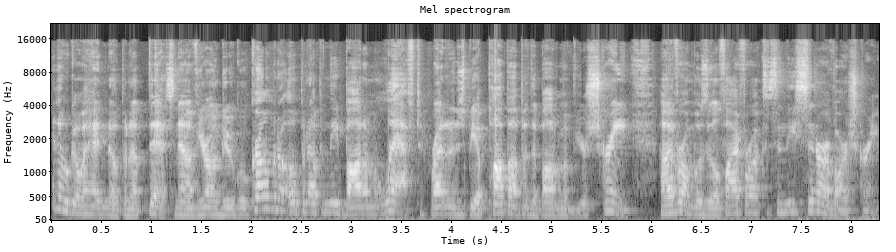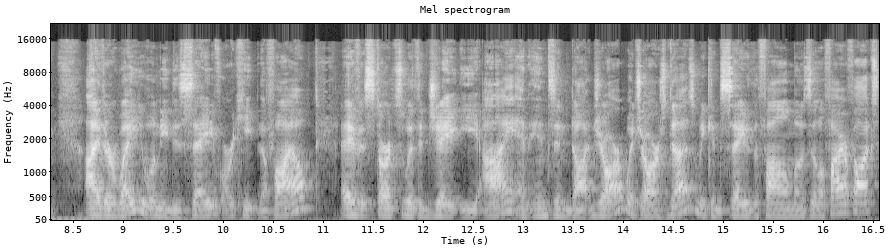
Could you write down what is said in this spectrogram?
and it will go ahead and open up this. Now, if you're on Google Chrome, it'll open up in the bottom left, right? It'll just be a pop-up at the bottom of your screen. However, on Mozilla Firefox, it's in the center of our screen. Either way, you will need to save or keep the file. If it starts with JEI and ends in .jar, which ours does, we can save the file in Mozilla Firefox.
